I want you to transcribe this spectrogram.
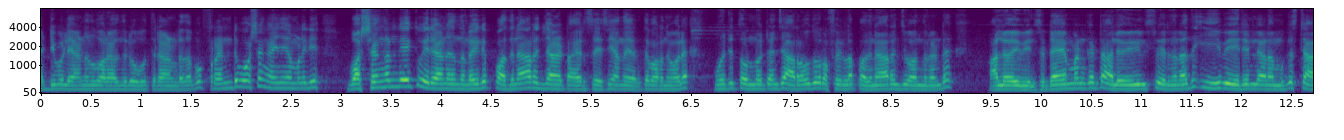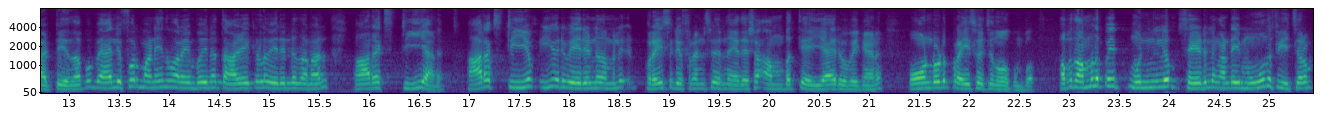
അടിപൊളിയാണെന്ന് പറയാവുന്ന രൂപത്തിലാണുള്ളത്. അപ്പോൾ ഫ്രണ്ട് വശം കഴിഞ്ഞ് നമ്മളിനി വശങ്ങളിലേക്ക് വരികയാണെന്നുണ്ടെങ്കിൽ പതിനാറ് ഇഞ്ചാണ് ടയർ സൈസ് ഞാൻ നേരത്തെ പറഞ്ഞ പോലെ നൂറ്റി തൊണ്ണൂറ്റഞ്ച് അറുപത് റഫയുള്ള പതിനാറ് ഇഞ്ച് വന്നിട്ടുണ്ട്. Alloy wheels diamond cut alloy wheels വരുന്നുണ്ട്. അത് ഈ വേരിയന്റിലാണ് നമുക്ക് സ്റ്റാർട്ട് ചെയ്യുന്നത്. അപ്പോൾ വാല്യൂ ഫോർ മണി എന്ന് പറയുമ്പോൾ ഇതിന് താഴേക്കുള്ള വേരിയന്റ് എന്ന് പറഞ്ഞാൽ ആർ എക്സ് ടി ആണ്. ആർ എക്സ് ടിയും ഈ ഒരു വേരിയന്റ് തമ്മിൽ പ്രൈസ് ഡിഫറൻസ് വരുന്ന ഏകദേശം അമ്പത്തി അയ്യായിരം രൂപയ്ക്കാണ്. ഓൺ റോഡ് പ്രൈസ് വെച്ച് നോക്കുമ്പോൾ. അപ്പോൾ നമ്മളിപ്പോൾ ഈ മുന്നിലും സൈഡിലും കണ്ട ഈ മൂന്ന് ഫീച്ചറും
